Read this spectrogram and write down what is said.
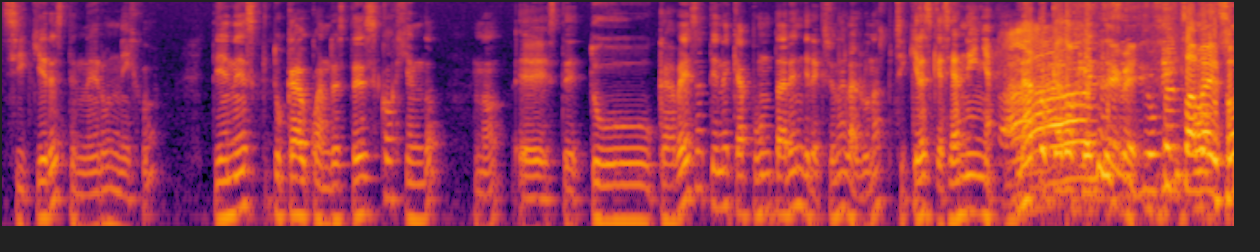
si quieres tener un hijo, tienes tu ca- cuando estés cogiendo, ¿no? Este, tu cabeza tiene que apuntar en dirección a la luna si quieres que sea niña. me ha tocado Ah, gente, sí, güey. Yo Sí, pensaba o- eso.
